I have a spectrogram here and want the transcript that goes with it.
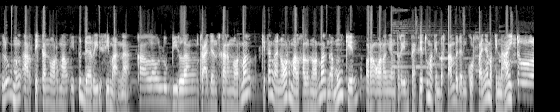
Lu mengartikan normal itu dari sisi mana? Kalau lu bilang keadaan sekarang normal, kita nggak normal. Kalau normal nggak mungkin orang-orang yang terinfeksi itu makin bertambah dan kurvanya makin naik. Betul.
